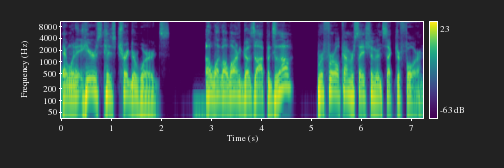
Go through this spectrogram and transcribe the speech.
and when it hears his trigger words, a al- alarm goes off and says, Oh, referral conversation in sector four.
